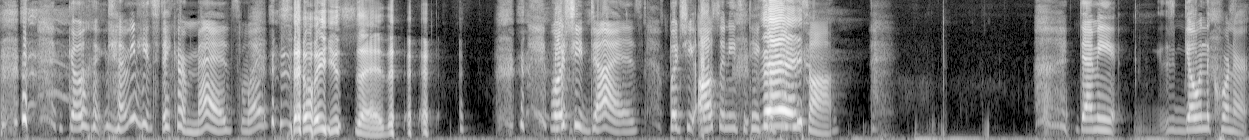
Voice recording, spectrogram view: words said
go. Demi needs to take her meds. What? Is that what you said? Well, she does, but she also needs to take her They- pants off. Demi, go in the corner.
